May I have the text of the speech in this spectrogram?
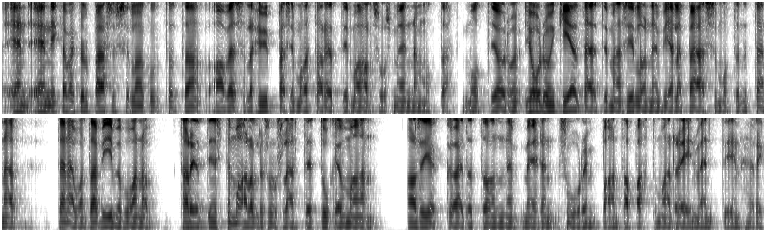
en, en ikävä kyllä päässyt silloin, kun tota AVSllä hyppäsin, mulle tarjottiin mahdollisuus mennä, mutta, mutta jouduin, jouduin kieltäytymään. Silloin en vielä päässyt, mutta nyt tänä, tänä vuonna tai viime vuonna tarjottiin sitten mahdollisuus lähteä tukemaan asiakkaita tuonne meidän suurimpaan tapahtumaan Reinventtiin. Eli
